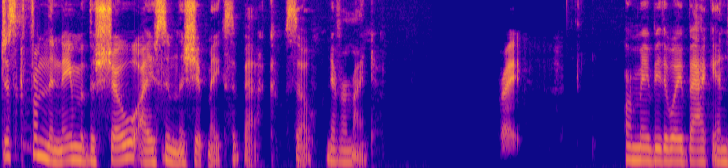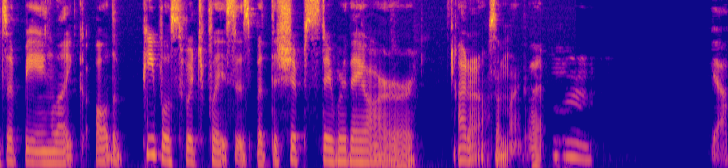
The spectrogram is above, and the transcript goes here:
just from the name of the show, I assume the ship makes it back. So never mind. Right. Or maybe the way back ends up being like all the people switch places, but the ships stay where they are. I don't know, something like that. Mm-hmm. yeah,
